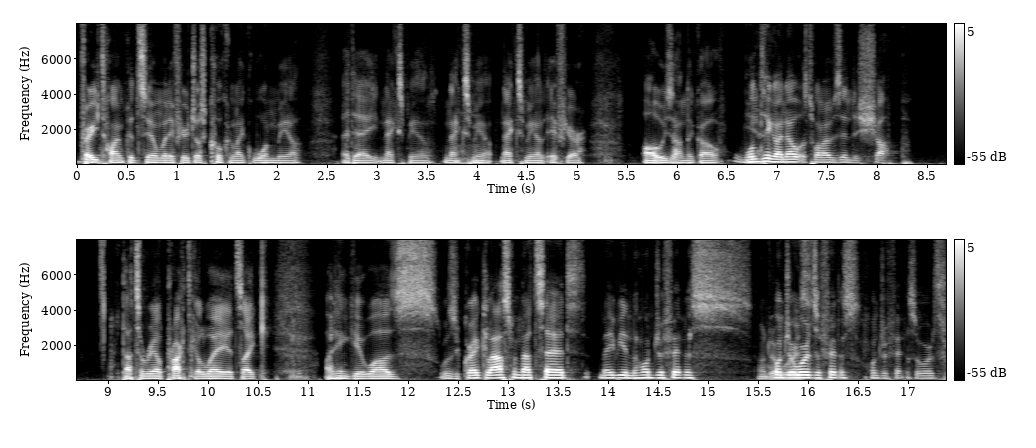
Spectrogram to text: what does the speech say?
very time consuming if you're just cooking like one meal a day, next meal, next Mhm. meal, next meal, if you're always on the go. One Yeah. thing I noticed when I was in the shop, that's a real practical way. It's like, I think it was, was it Greg Glassman that said, maybe in the 100 Fitness, 100 100, words. words of fitness, 100 fitness words,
